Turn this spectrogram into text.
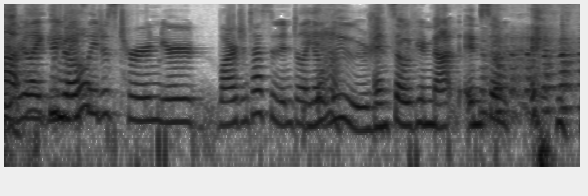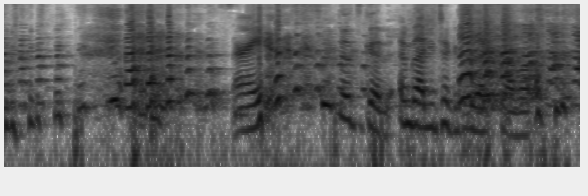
not. you're like you, you know, basically just turned your large intestine into like Yeah. a luge. And so if you're not, and so Sorry. That's good. I'm glad you took it to the next level.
